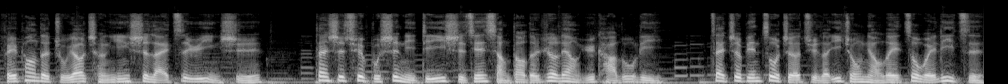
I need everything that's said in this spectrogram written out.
肥胖的主要成因是来自于饮食，但是却不是你第一时间想到的热量与卡路里。在这边，作者举了一种鸟类作为例子：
